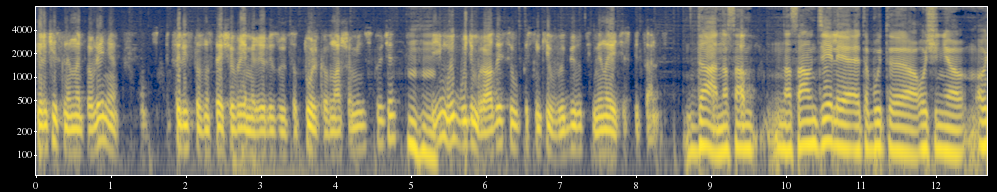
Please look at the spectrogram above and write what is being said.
Перечисленные направления специалистов в настоящее время реализуется только в нашем институте. Мгм. И мы будем рады, если выпускники выберут именно эти специальности. Да, на самом, на самом деле это будет э, очень, э,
